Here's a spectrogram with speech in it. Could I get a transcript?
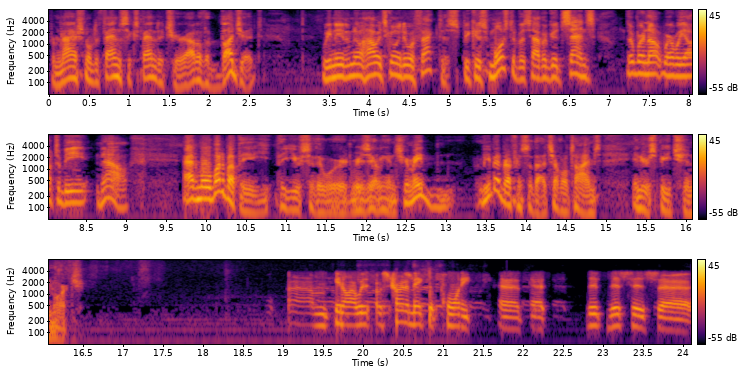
from national defense expenditure out of the budget, we need to know how it's going to affect us because most of us have a good sense that we're not where we ought to be now. Admiral, what about the the use of the word resilience? You made you made reference to that several times in your speech in March. Um, you know, I was, I was trying to make the point uh, that th- this is uh,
